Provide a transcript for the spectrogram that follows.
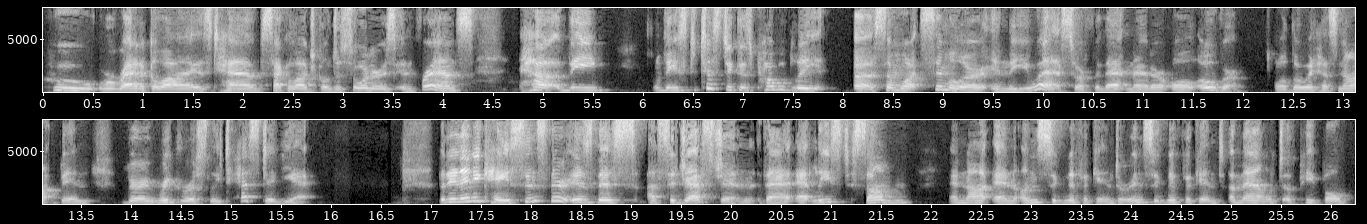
who were radicalized have psychological disorders in france how the the statistic is probably uh, somewhat similar in the US, or for that matter, all over, although it has not been very rigorously tested yet. But in any case, since there is this uh, suggestion that at least some, and not an unsignificant or insignificant amount of people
